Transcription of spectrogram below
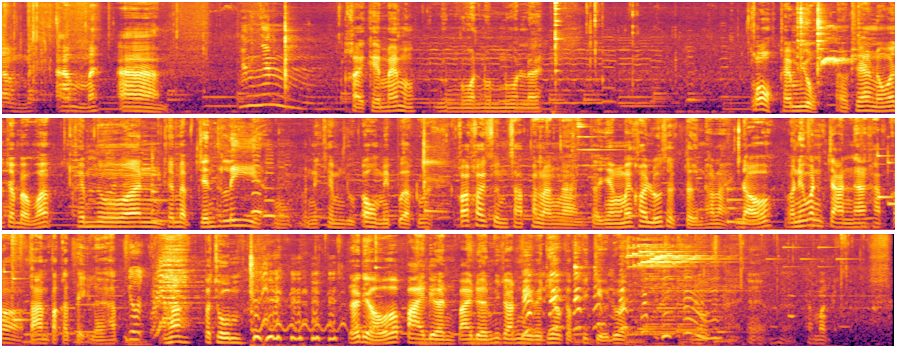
อ้ำไหมอ้ำไหมอ้ามง่ำง่ไข่เค็มไหมมึงนวลนวลนวลนวลเลย โอ้เค็มอยู่เอาแช่งนะว่าจะแบบว่า เค็มนวลเค็มแบบเจนทลี่อะโอ้มันนี่เค็มอยู่โอ้มีเปลือกด้วย ค่อยๆซึมซับพลังงาน แต่ยังไม่ค่อยรู้สึกตื่นเท่าไหร่เดี๋ยววันนี้วันจันทร์นะครับ ก็ตามปกติเลยครับำหยุดฮะประชุม แล้วเดี๋ยวปลายเดือนปลายเดือนพี่จอร์ดมีไปเที่ยวกับพี่จิ๋วด้วยดูเออทำมา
